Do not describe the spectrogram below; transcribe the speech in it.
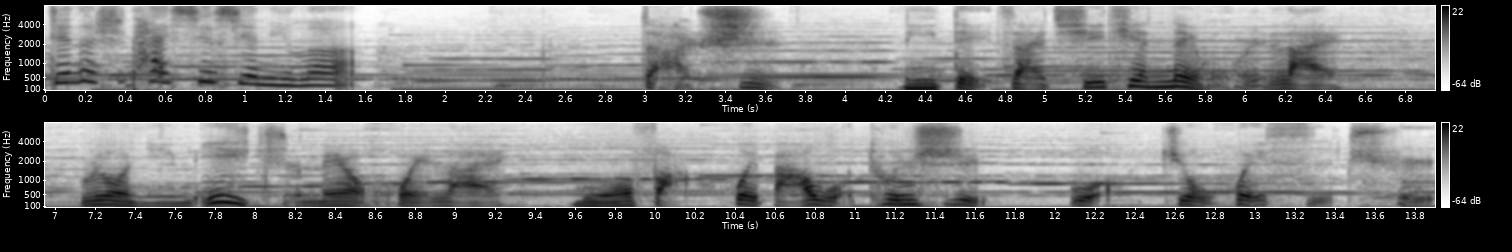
真的是太谢谢你了。但是，你得在七天内回来。若你一直没有回来，魔法会把我吞噬，我就会死去。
